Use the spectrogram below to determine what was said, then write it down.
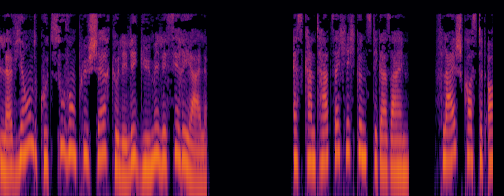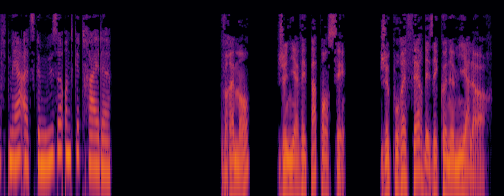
La viande coûte souvent plus cher que les légumes et les céréales. Es kann tatsächlich günstiger sein. Fleisch kostet oft mehr als Gemüse und Getreide. Vraiment? Je n'y avais pas pensé. Je pourrais faire des économies alors.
